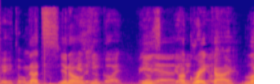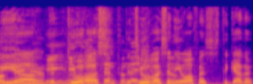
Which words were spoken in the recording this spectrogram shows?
Yeah, he told me. That's, you know, He's a he good guy. he's Yeah. a great guy. Love we, uh, Damien. the He- he two of us, the two of us in the office together.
